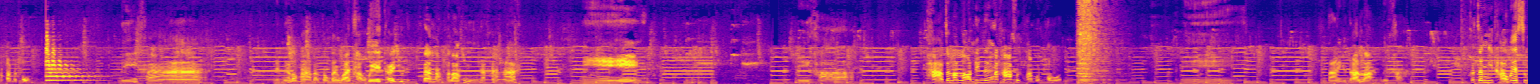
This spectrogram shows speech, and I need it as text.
นครปฐมนี่ค่ะ ในเมื่อเรามาเราต้องไปไหว้ถาวเวทเธออยู่ด้านหลังพระราหูนะคะ นี่นี่ค่ะเท้าจะร้อนๆนิดนึงนะคะ ฝึกความอดทนนี่ตั้งอยู่ด้านหลังเลยค่ะ ก็จะมีท้าวเวสสุ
